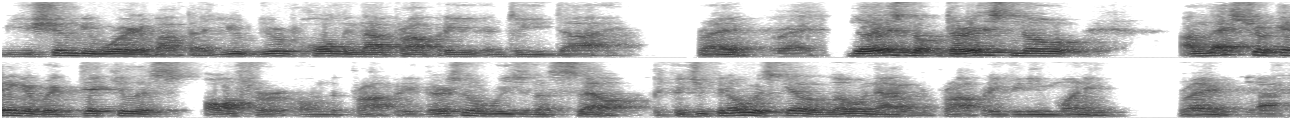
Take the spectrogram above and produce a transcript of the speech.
you shouldn't be worried about that. You, you're holding that property until you die, right? Right. There is no, there is no, unless you're getting a ridiculous offer on the property, there's no reason to sell because you can always get a loan out of the property if you need money, right? Yeah.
